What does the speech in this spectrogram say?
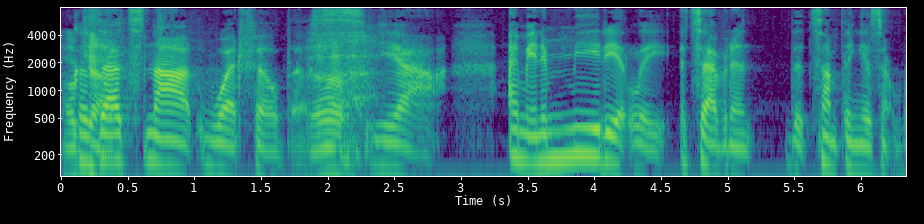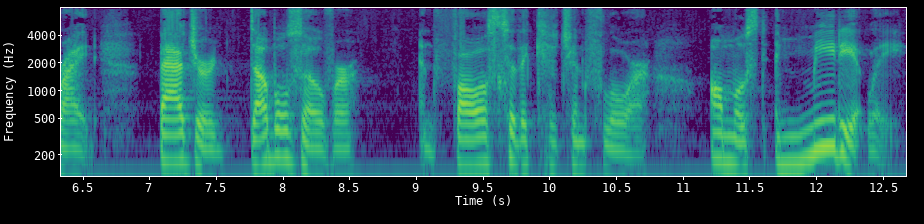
Because that's not what filled this. Ugh. Yeah. I mean, immediately it's evident that something isn't right. Badger doubles over and falls to the kitchen floor. Almost immediately,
